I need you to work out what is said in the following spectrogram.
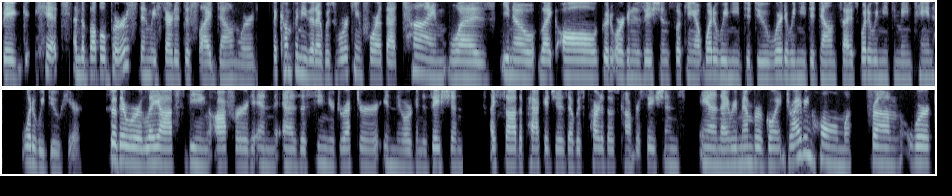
big hit and the bubble burst and we started to slide downward the company that I was working for at that time was, you know, like all good organizations looking at what do we need to do? Where do we need to downsize? What do we need to maintain? What do we do here? So there were layoffs being offered. And as a senior director in the organization, I saw the packages. I was part of those conversations. And I remember going, driving home from work.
